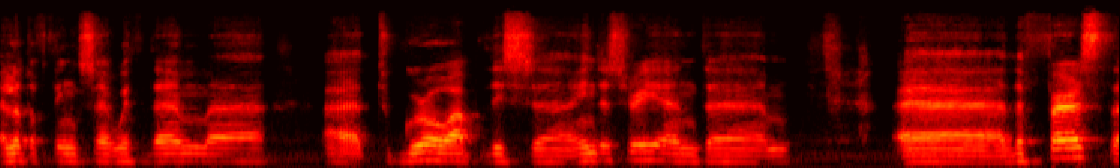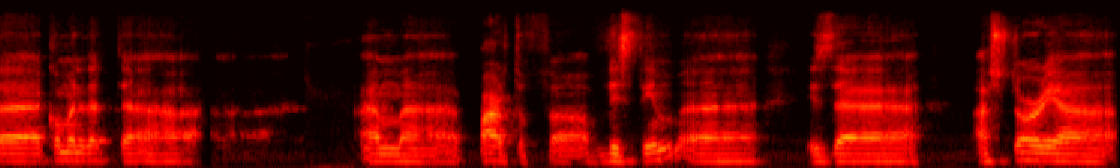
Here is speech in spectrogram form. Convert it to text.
a lot of things uh, with them uh, uh, to grow up this industry. And um, the first company that I'm part of, of this team is the Astoria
